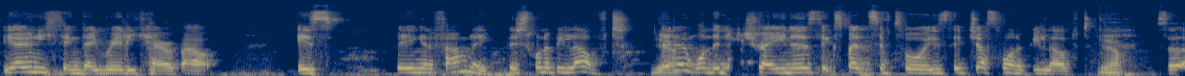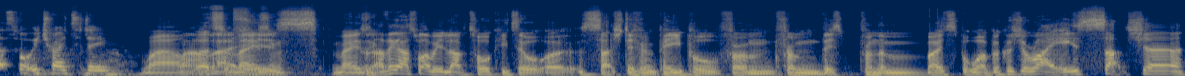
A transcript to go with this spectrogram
the only thing they really care about is being in a family. They just want to be loved. Yeah. They don't want the new trainers, the expensive toys. They just want to be loved. Yeah. So that's what we try to do. Wow, wow that's that amazing. Is, amazing. I think that's why we love talking to uh, such different people from from this from the motorsport world because you're right. It is such a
